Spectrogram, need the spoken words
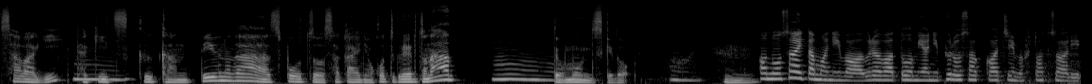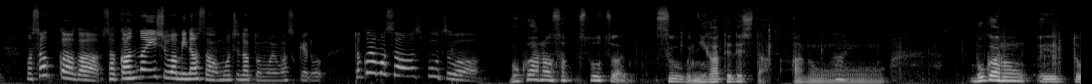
騒ぎ焚きつく感っていうのがスポーツを境に起こってくれるとなって思うんですけど。はい。うん、あの埼玉には浦和と大宮にプロサッカーチーム2つあり、まあ、サッカーが盛んな印象は皆さんお持ちだと思いますけど。高山さんスポーツは？僕はあのスポーツはすごく苦手でした。あのーはい、僕あのえっ、ー、と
